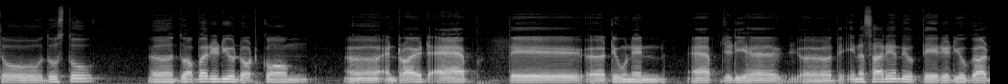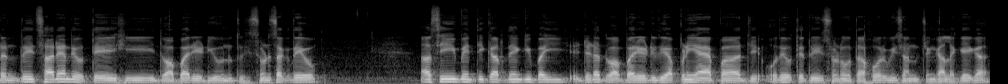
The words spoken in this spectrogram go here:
ਤੋ ਦੋਸਤੋ Doaba radio dot com android app ਤੇ ਟਿਊਨ ਇਨ ਐਪ ਜਿਹੜੀ ਹੈ ਅ, ਤੇ ਇਹਨਾਂ ਸਾਰਿਆਂ ਦੇ ਉੱਤੇ ਰੇਡੀਓ ਗਾਰਡਨ ਤੇ ਸਾਰਿਆਂ ਦੇ ਉੱਤੇ ਹੀ ਦੁਆਬਾ ਰੇਡੀਓ ਨੂੰ ਤੁਸੀਂ ਸੁਣ ਸਕਦੇ ਹੋ। ਅਸੀਂ ਬੇਨਤੀ ਕਰਦੇ ਹਾਂ ਕਿ ਭਾਈ ਜਿਹੜਾ ਦੁਆਬਾ ਰੇਡੀਓ ਦੀ ਆਪਣੀ ਐਪ ਆ ਜੇ ਉਹਦੇ ਉੱਤੇ ਤੁਸੀਂ ਸੁਣੋ ਤਾਂ ਹੋਰ ਵੀ ਸਾਨੂੰ ਚੰਗਾ ਲੱਗੇਗਾ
